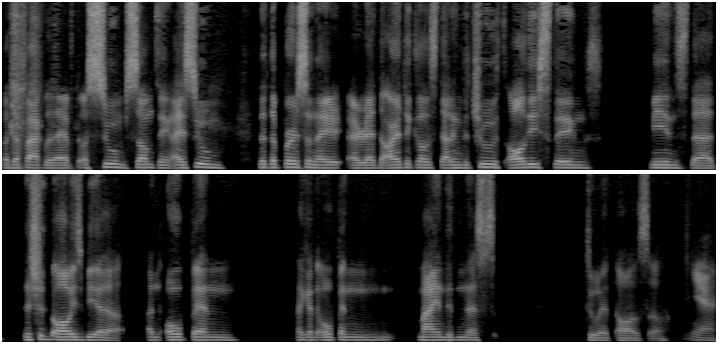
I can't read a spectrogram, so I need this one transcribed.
But the fact that I have to assume something, I assume that the person I, I read the article is telling the truth, all these things means that there should always be a an open like an open mindedness to it also. yeah.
